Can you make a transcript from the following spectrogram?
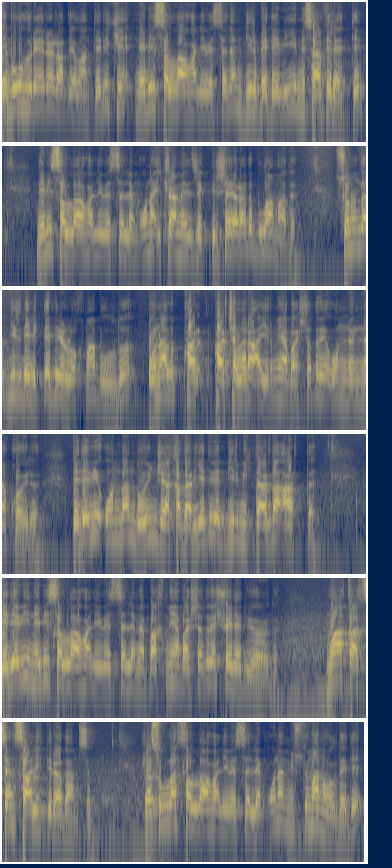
Ebu Hureyre radıyallahu anh dedi ki, Nebi sallallahu aleyhi ve sellem bir bedeviyi misafir etti. Nebi sallallahu aleyhi ve sellem ona ikram edecek bir şey aradı, bulamadı. Sonunda bir delikte bir lokma buldu. Onu alıp par parçalara ayırmaya başladı ve onun önüne koydu. Bedevi ondan doyuncaya kadar yedi ve bir miktarda arttı. Bedevi Nebi sallallahu aleyhi ve selleme bakmaya başladı ve şöyle diyordu. Muhakkak sen salih bir adamsın. Resulullah sallallahu aleyhi ve sellem ona Müslüman ol dedi.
